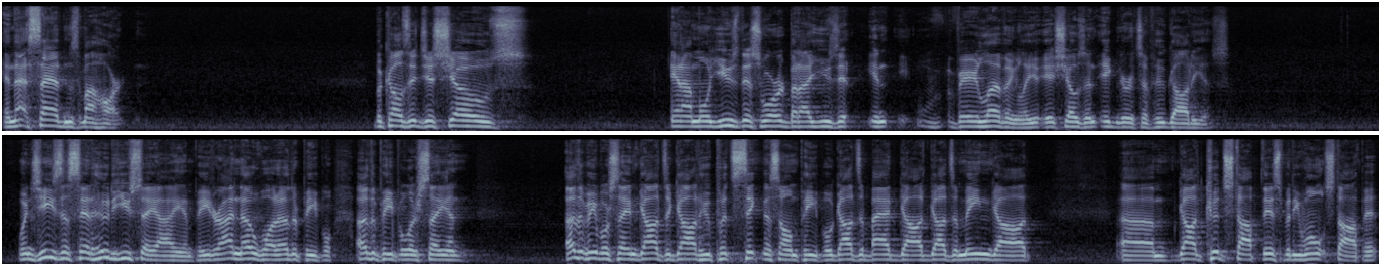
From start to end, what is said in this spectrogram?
And that saddens my heart because it just shows, and I'm going to use this word, but I use it in very lovingly. It shows an ignorance of who God is. When Jesus said, "Who do you say I am, Peter?" I know what other people other people are saying. Other people are saying God's a God who puts sickness on people. God's a bad God. God's a mean God. Um, God could stop this, but He won't stop it.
